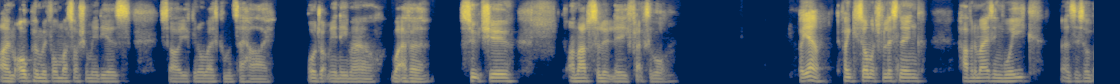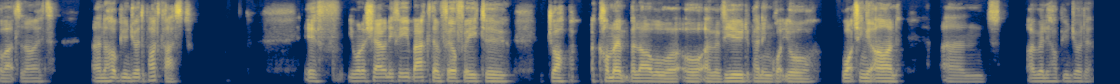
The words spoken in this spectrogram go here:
I'm open with all my social medias, so you can always come and say hi or drop me an email, whatever suits you. I'm absolutely flexible but yeah, thank you so much for listening. Have an amazing week as this will go out tonight. And I hope you enjoyed the podcast. If you want to share any feedback, then feel free to drop a comment below or, or a review, depending what you're watching it on. And I really hope you enjoyed it.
